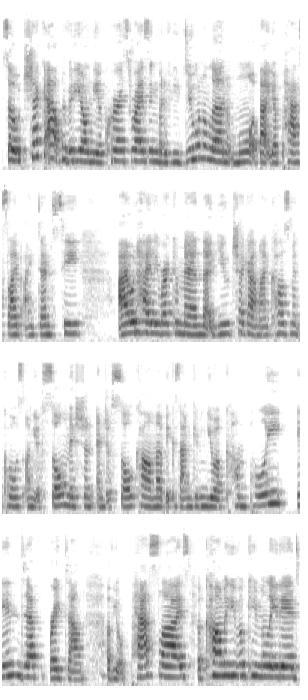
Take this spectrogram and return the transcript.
So check out the video on the Aquarius rising. But if you do want to learn more about your past life identity, I would highly recommend that you check out my cosmic course on your soul mission and your soul karma because I'm giving you a complete in-depth breakdown of your past lives, the karma you've accumulated,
